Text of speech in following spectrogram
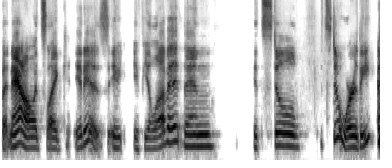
but now it's like it is if, if you love it then it's still it's still worthy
